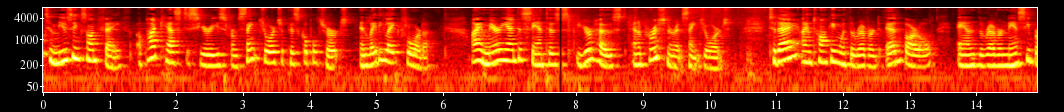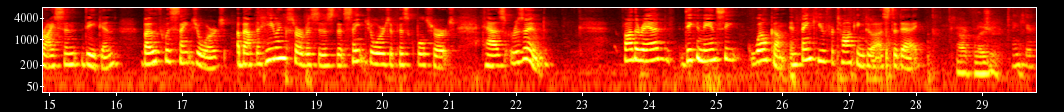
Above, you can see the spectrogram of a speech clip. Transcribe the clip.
Welcome to Musings on Faith, a podcast series from St. George Episcopal Church in Lady Lake, Florida. I am Marianne DeSantis, your host and a parishioner at St. George. Today I am talking with the Reverend Ed Bartle and the Reverend Nancy Bryson, deacon, both with St. George, about the healing services that St. George Episcopal Church has resumed. Father Ed, Deacon Nancy, welcome and thank you for talking to us today. Our pleasure. Thank you.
